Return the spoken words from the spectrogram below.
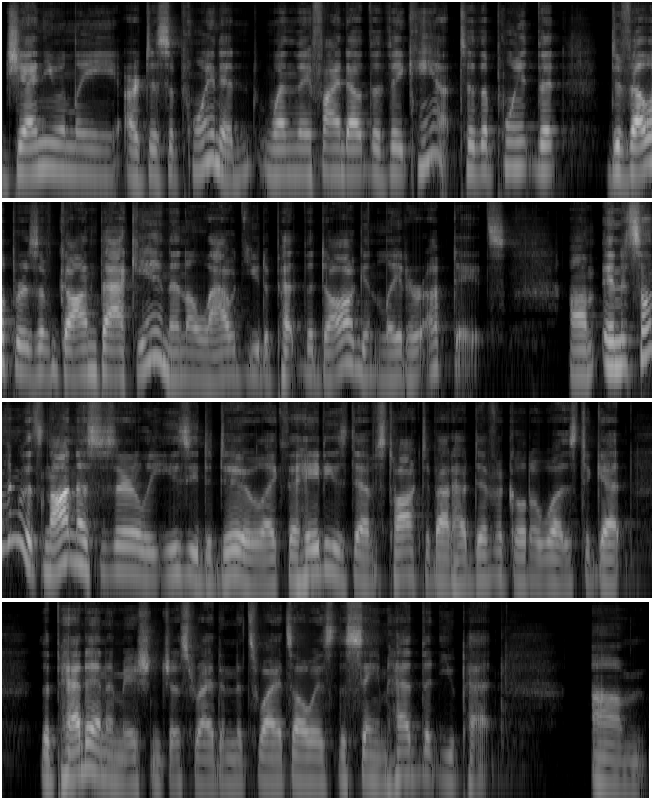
genuinely are disappointed when they find out that they can't to the point that developers have gone back in and allowed you to pet the dog in later updates. Um, and it's something that's not necessarily easy to do. Like the hades devs talked about how difficult it was to get the pet animation just right and it's why it's always the same head that you pet um,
